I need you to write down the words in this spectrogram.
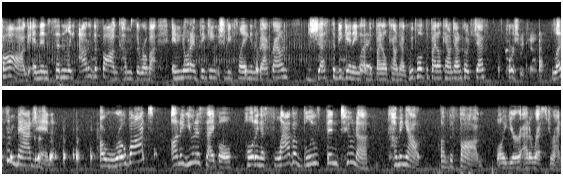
fog, and then suddenly out of the fog comes the robot. And you know what I'm thinking should be playing in the background? Just the beginning of the final countdown. Can we pull up the final countdown, Coach Jeff? Of course we can. Let's imagine a robot on a unicycle holding a slab of bluefin tuna coming out of the fog while you're at a restaurant.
